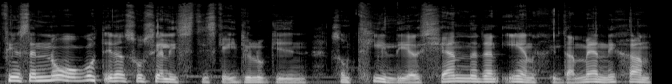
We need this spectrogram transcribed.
Finns det något i den socialistiska ideologin som tillerkänner den enskilda människan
